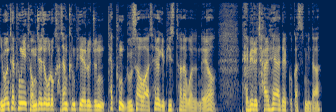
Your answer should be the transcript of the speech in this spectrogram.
이번 태풍이 경제적으로 가장 큰 피해를 준 태풍 루사와 세력이 비슷하다고 하던데요. 대비를 잘 해야 될 것 같습니다.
